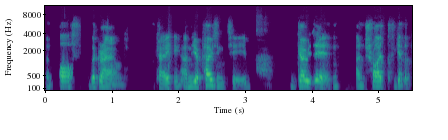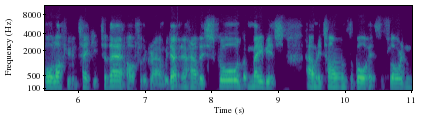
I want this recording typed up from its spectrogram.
and off the ground. Okay. And the opposing team goes in and tries to get the ball off you and take it to their half of the ground. We don't know how they scored, but maybe it's how many times the ball hits the floor in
